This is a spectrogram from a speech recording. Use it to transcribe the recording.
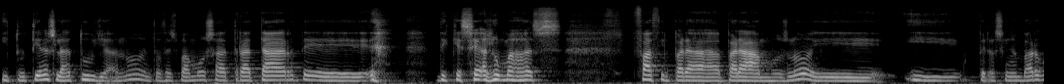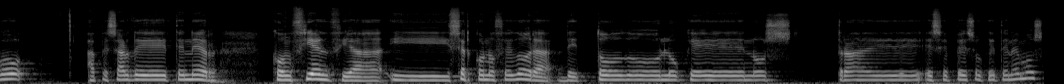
y tú tienes la tuya, ¿no? Entonces vamos a tratar de, que sea lo más fácil para, ambos, ¿no? y, pero sin embargo, a pesar de tener conciencia y ser conocedora de todo lo que nos trae ese peso que tenemos,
